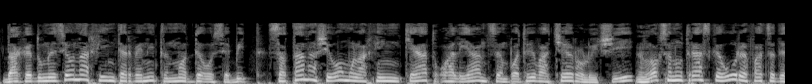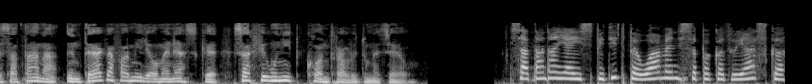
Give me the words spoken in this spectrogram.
Dacă Dumnezeu n-ar fi intervenit în mod deosebit, satana și omul ar fi încheiat o alianță împotriva cerului și, în loc să nu trească ură față de satana, întreaga familie omenească s-ar fi unit contra lui Dumnezeu. Satana i-a ispitit pe oameni să păcătuiască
